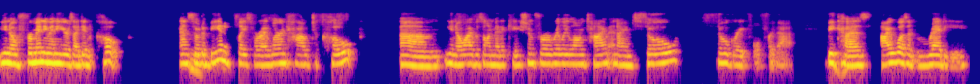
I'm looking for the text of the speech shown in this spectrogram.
you know, for many, many years, I didn't cope. And so mm. to be in a place where I learned how to cope, um, you know, I was on medication for a really long time. And I am so, so grateful for that because I wasn't ready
